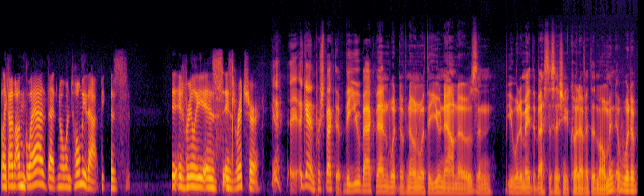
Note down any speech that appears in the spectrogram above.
like I'm, I'm glad that no one told me that because it, it really is, is richer. Yeah. Again, perspective. The you back then wouldn't have known what the you now knows, and you would have made the best decision you could have at the moment. It would have,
